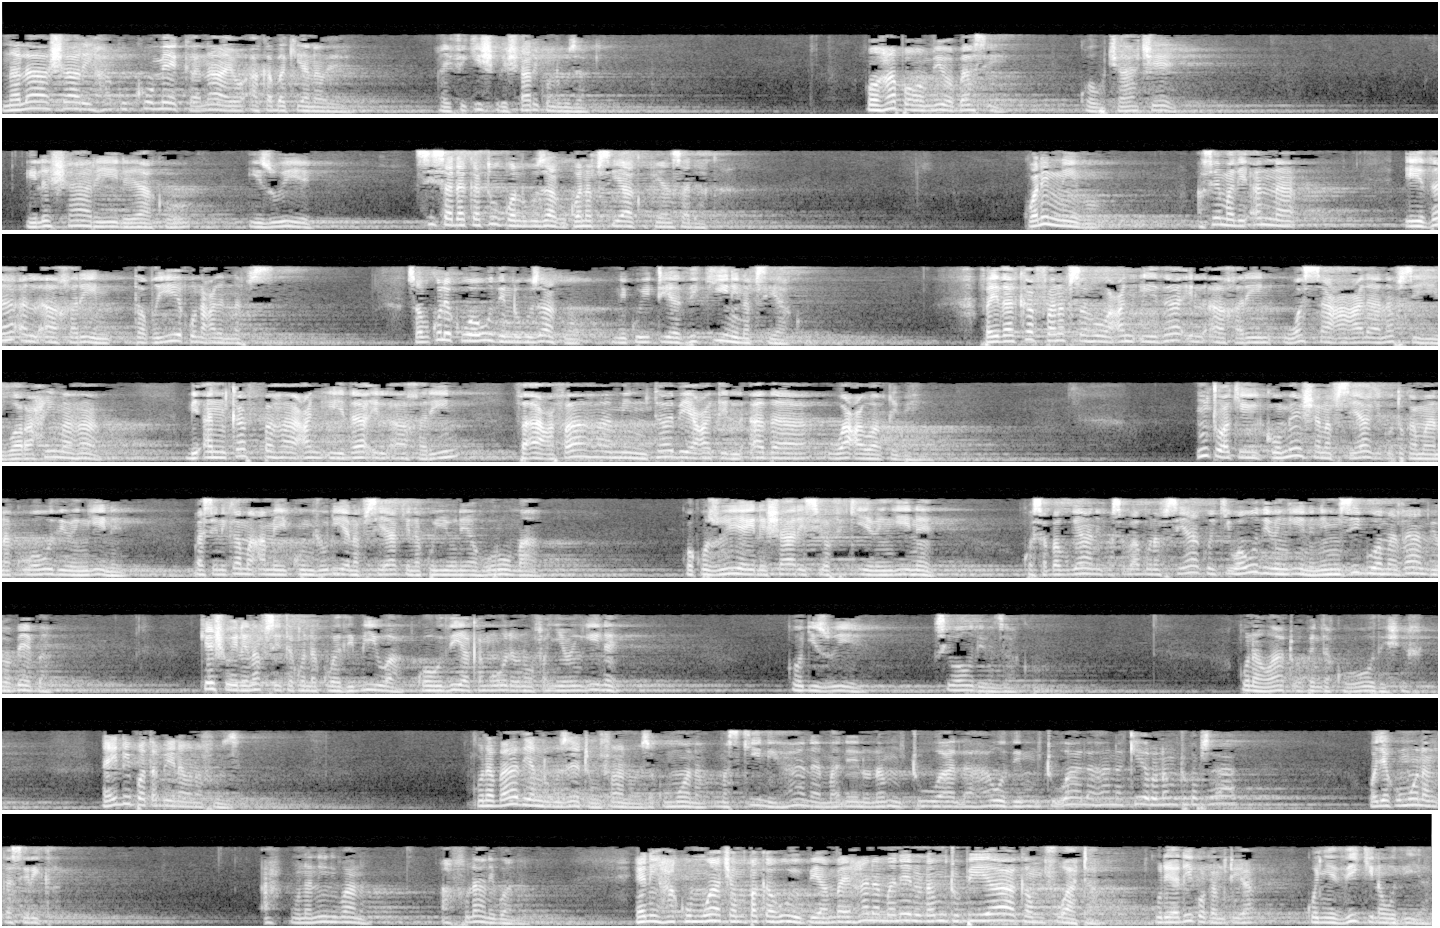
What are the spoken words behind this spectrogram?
na la shari hakukomeka nayo akabakia na wewe. Haifikishi ile shari kwa ndugu zake. Kwa hapo waambiwa basi kwa uchache ile shari ile yako izuie si sadaka tu kwa ndugu zako kwa nafsi yako pia sadaka kwa nini hivyo asema li anna idhaa al-akharin tadyiqun ala an-nafs sababu kule kuwaudhi ndugu zako ni kuitia dhikini nafsi yako فإذا كف نفسه عن إيذاء الآخرين وسع على نفسه ورحمها بأن كفها عن إيذاء الآخرين فأعفاها من تبعة الأذى وعواقبه mtu akikomesha nafsi yake kutokana na kuwaudhi wengine basi ni kama ameikunjulia nafsi yake na kuionea huruma kwa kuzuia ile shari isiwafikie wengine kwa sababu gani kwa sababu nafsi yako ikiwaudhi wengine ni mzigo wa madhambi wabeba kesho ile nafsi itakwenda kuadhibiwa kwa udhia kama ule unaofanyia wengine. Kwa jizuie usiwaudhi wenzako. Kuna watu wapenda kuudhi shekhi na ilipo tabia na wanafunzi. Kuna baadhi ya ndugu zetu mfano waweza kumwona maskini hana maneno na mtu wala haudhi mtu wala hana kero na mtu kabisa. Waje kumwona nkasirika ah una nini bwana? Ah fulani bwana. Yani hakumwacha mpaka huyu pia ambaye hana maneno na mtu pia akamfuata. Kulialikwa akamtia kwenye dhiki na udhia.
